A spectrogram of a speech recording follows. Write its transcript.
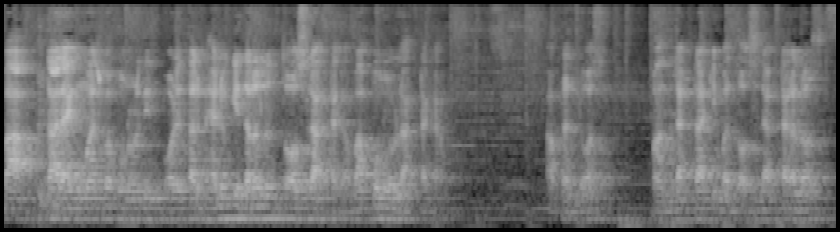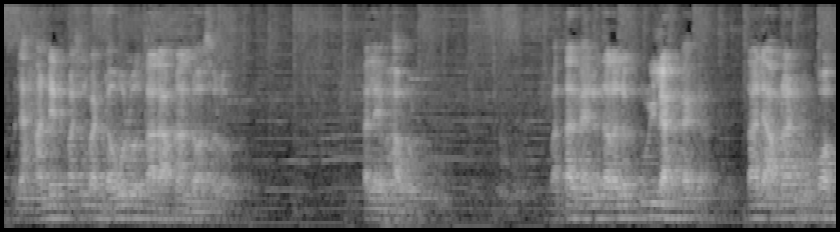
বা তার এক মাস বা পনেরো দিন পরে তার ভ্যালু গিয়ে দাঁড়াল দশ লাখ টাকা বা পনেরো লাখ টাকা। আপনার লস পাঁচ লাখ টাকা কিংবা দশ লাখ টাকা লস মানে হান্ড্রেড পার্সেন্ট বা ডবলও তার আপনার লস হলো। তাহলে ভাবুন। বা তার ভ্যালু দাঁড়াল কুড়ি লাখ টাকা, তাহলে আপনার কত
